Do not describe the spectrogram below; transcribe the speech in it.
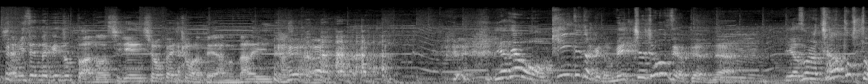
三味線だけちょっとあの知り合いに紹介してもらってあの習いに行きました。いやでも聞いてたけどめっちゃ上手やったよね、いやそれはちゃんとした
